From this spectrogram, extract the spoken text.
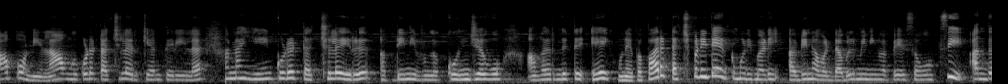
பார்ப்போம் நீ எல்லாம் அவங்க கூட டச்சில் இருக்கியான்னு தெரியல. ஆனால் என் கூட டச்சில் இரு அப்படின்னு இவங்க கொஞ்சவும் அவர் இருந்துட்டு ஏய் உன்னை இப்போ பாரு டச் பண்ணிகிட்டே இருக்க முடியும்? மடி அப்படின்னு அவன் டபுள் மீனிங்கில் பேசவும். சி அந்த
